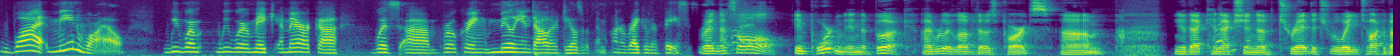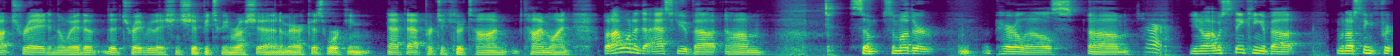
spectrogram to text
why meanwhile we were we were making america was um, brokering million dollar deals with them on a regular basis. Right and that's all important in the book. I really love those parts um, you know that connection of trade the, the, way you talk about trade and the way the, the trade relationship between russia and america is working at that particular time timeline. But i wanted to ask you about um, some some other parallels. Um, sure. you know i was thinking about when I was thinking,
